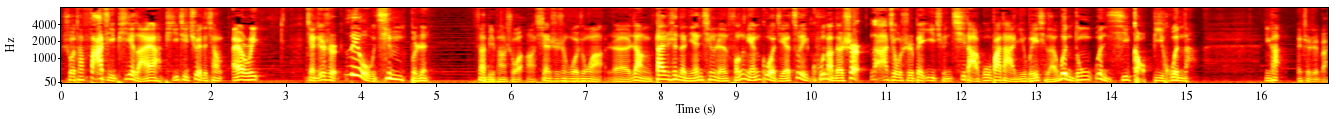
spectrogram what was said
说他发起脾气来啊，脾气倔得像 LV，简直是六亲不认。再比方说啊，现实生活中啊，呃，让单身的年轻人逢年过节最苦恼的事儿，那就是被一群七大姑八大姨围起来问东问西搞逼婚呐。你看，哎，这这边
